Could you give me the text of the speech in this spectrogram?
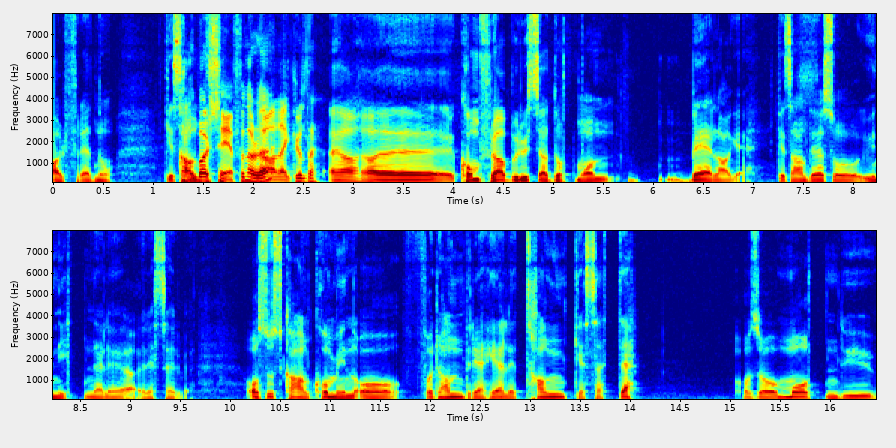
Alfred nå. Ikke sant? Kall bare sjefen, er du det? Ja, det er kult, det. Ja, uh, kom fra Borussia Dortmund B-laget. Ikke sant? Det er så U19 eller reserve. Og så skal han komme inn og forandre hele tankesettet. Og så måten du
